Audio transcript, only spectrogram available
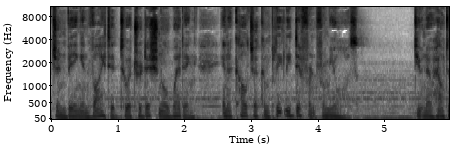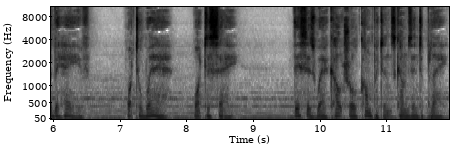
Imagine being invited to a traditional wedding in a culture completely different from yours. Do you know how to behave? What to wear? What to say? This is where cultural competence comes into play.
